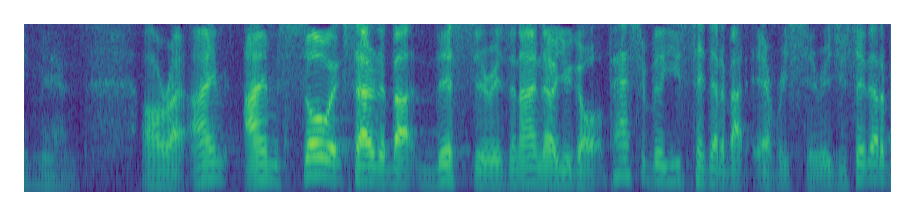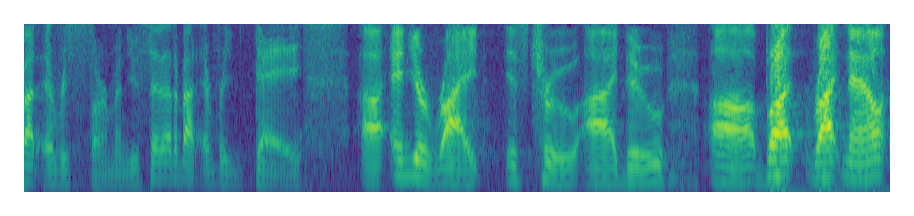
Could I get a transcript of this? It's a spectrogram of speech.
Amen. All right. I'm, I'm so excited about this series, and I know you go, Pastor Bill, you say that about every series. You say that about every sermon. You say that about every day. Uh, and you're right. It's true. I do. Uh, but right now,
